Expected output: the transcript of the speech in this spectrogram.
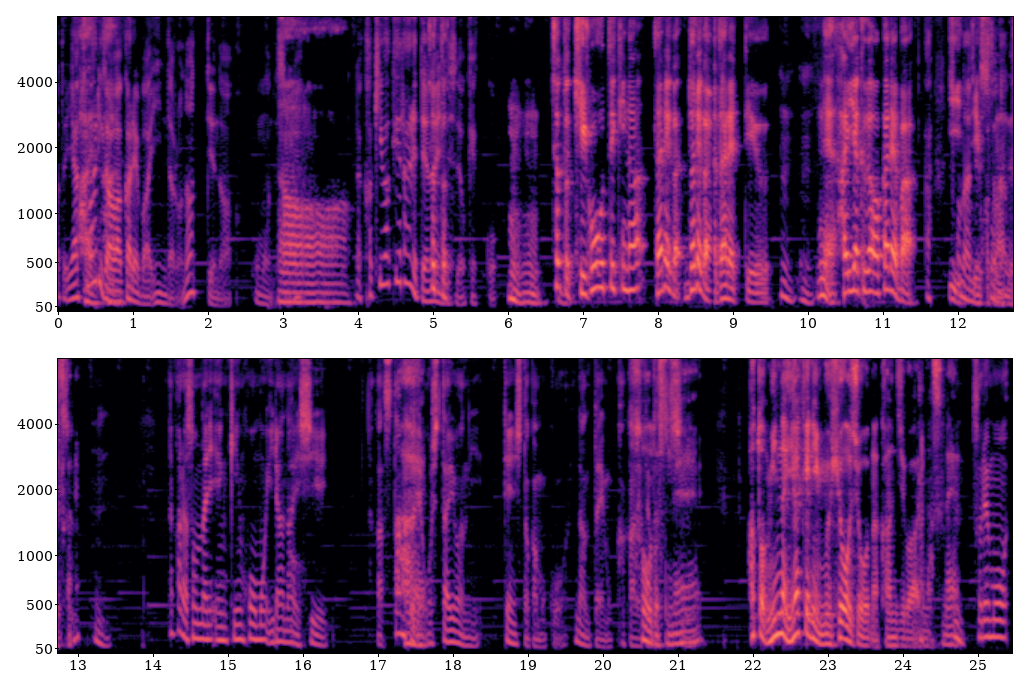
あと役割がはいはい分かればいいんだろうなっていうのは思うんですあよ、ね。書き分けられてないんですよ結構。うんうん。ちょっと記号的な、誰が、どれが誰っていう、うんうん。ね、配役が分かればあいいっていうことなんですかね。そうなんだからそんなに遠近法もいらないしなんかスタンプで押したように天使とかもこう何体も書かれてそうですますしね。あとみんなやけに無表情な感じはありますね。うん、それも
